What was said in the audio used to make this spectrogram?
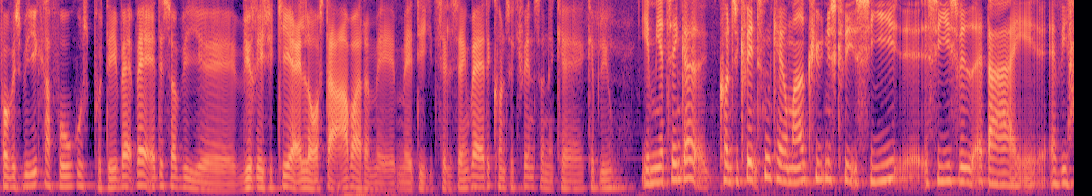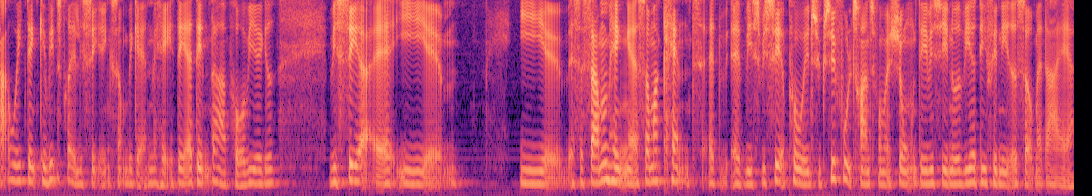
for hvis vi ikke har fokus på det, hvad, hvad er det så, vi, øh, vi risikerer, alle os, der arbejder med, med digitalisering? Hvad er det, konsekvenserne kan, kan blive? Jamen, jeg tænker, konsekvensen kan jo meget kynisk sige, øh, siges ved, at, der er, at vi har jo ikke den gevinstrealisering, som vi gerne vil have. Det er den, der er påvirket. Vi ser, at i... Øh, i, øh, altså sammenhængen er så markant, at, at hvis vi ser på en succesfuld transformation, det vil sige noget, vi har defineret som, at der er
